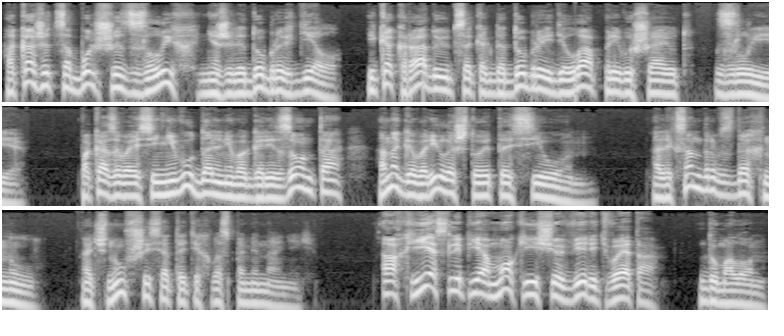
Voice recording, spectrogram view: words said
окажется больше злых, нежели добрых дел, и как радуются, когда добрые дела превышают злые. Показывая синеву дальнего горизонта, она говорила, что это Сион. Александр вздохнул, очнувшись от этих воспоминаний. «Ах, если б я мог еще верить в это!» – думал он.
